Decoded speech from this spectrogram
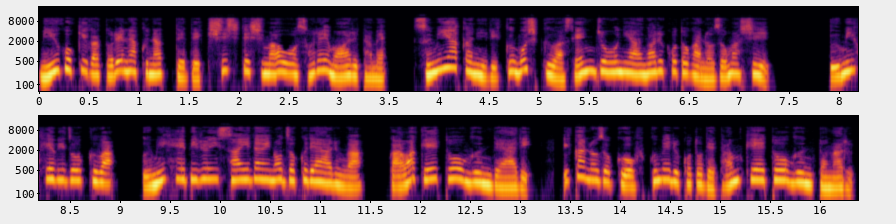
身動きが取れなくなって溺死してしまう恐れもあるため、速やかに陸もしくは戦場に上がることが望ましい。海蛇族は、海蛇類最大の族であるが、側系統群であり、以下の族を含めることで単系統群となる。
